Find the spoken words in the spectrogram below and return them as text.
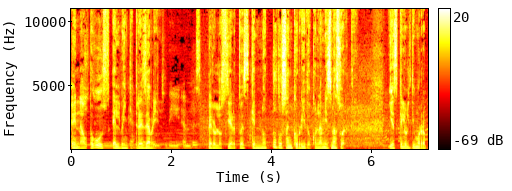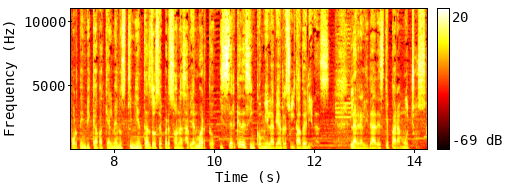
en autobús el 23 de abril. Pero lo cierto es que no todos han corrido con la misma suerte. Y es que el último reporte indicaba que al menos 512 personas habían muerto y cerca de 5.000 habían resultado heridas. La realidad es que para muchos,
